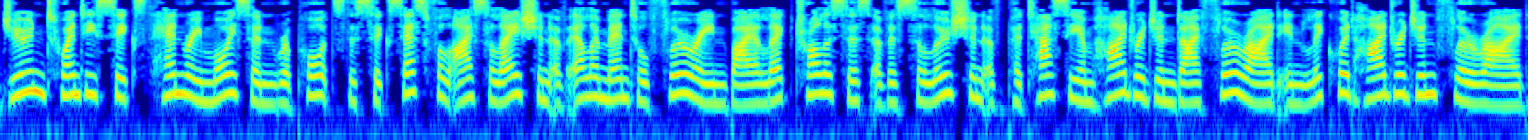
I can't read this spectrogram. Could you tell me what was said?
June 26 – Henry Moissan reports the successful isolation of elemental fluorine by electrolysis of a solution of potassium hydrogen difluoride in liquid hydrogen fluoride.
